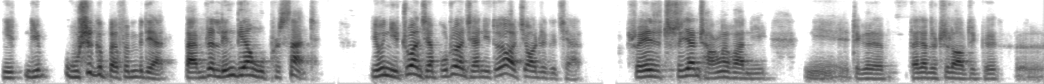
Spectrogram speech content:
你你五十个百分点百分之零点五 percent，因为你赚钱不赚钱你都要交这个钱，所以时间长的话，你你这个大家都知道这个呃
